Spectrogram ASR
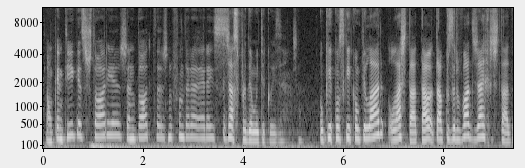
Então, cantigas, histórias, anedotas, no fundo era, era isso? Já se perdeu muita coisa. Já. O que eu consegui compilar, lá está, está, está preservado, já é registado.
